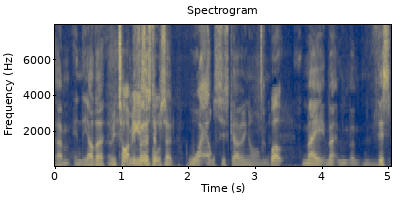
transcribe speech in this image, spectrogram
um, in the other. I mean, timing the is first important. episode. What else is going on? Well- May, May this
